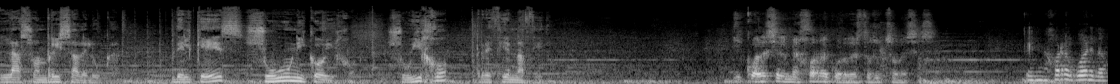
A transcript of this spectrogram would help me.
la sonrisa de Luca, del que es su único hijo, su hijo recién nacido. ¿Y cuál es el mejor recuerdo de estos ocho meses? El mejor recuerdo.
